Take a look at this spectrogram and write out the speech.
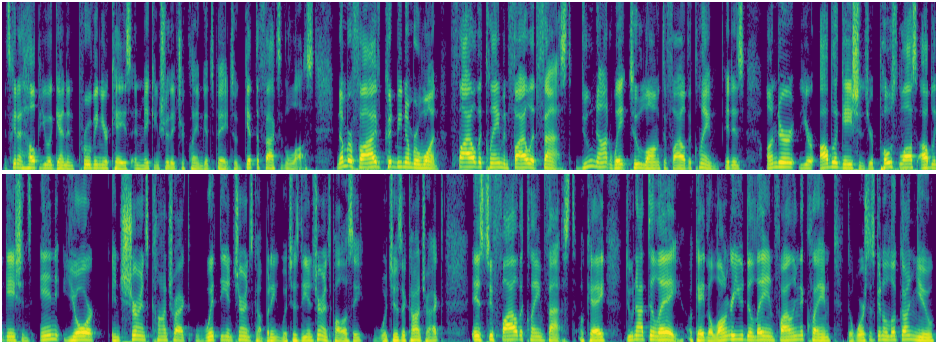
It's going to help you again in proving your case and making sure that your claim gets paid. So get the facts of the loss. Number five could be number one. File the claim and file it fast. Do not wait too long to file the claim. It is under your obligations, your post loss obligations in your insurance contract with the insurance company, which is the insurance policy, which is a contract, is to file the claim fast. Okay. Do not delay. Okay. The longer you delay in filing the claim, the worse it's going to look on you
